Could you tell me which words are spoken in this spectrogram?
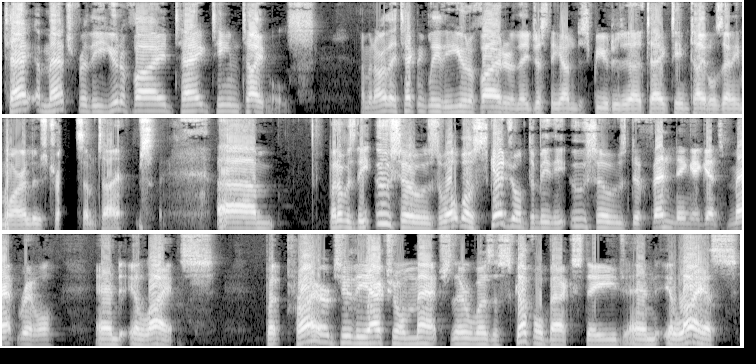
tag, a match for the unified tag team titles. I mean, are they technically the unified, or are they just the undisputed uh, tag team titles anymore? I lose track sometimes. Um, but it was the Usos, what was scheduled to be the Usos defending against Matt Riddle and Elias. But prior to the actual match, there was a scuffle backstage, and Elias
